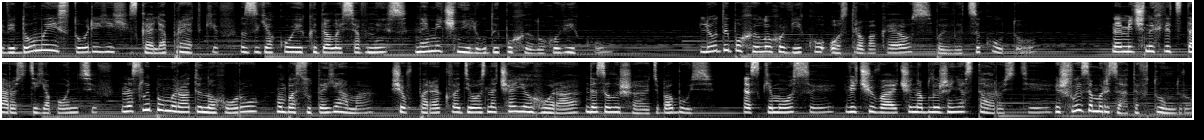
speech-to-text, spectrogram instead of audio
Відома історія й скеля предків, з якої кидалися вниз немічні люди похилого віку. Люди похилого віку острова Кеос пили цикуту. Немічних від старості японців несли помирати на гору у Басутаяма, що в перекладі означає гора, де залишають бабусь. Ескімоси, відчуваючи наближення старості, йшли замерзати в тундру.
